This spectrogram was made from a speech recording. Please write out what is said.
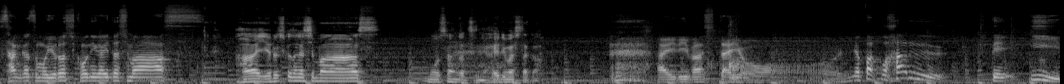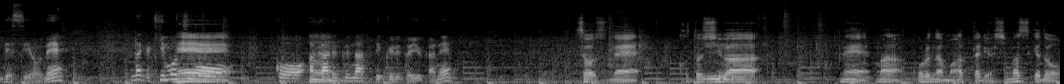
3月もよろしくお願いいたします。はいよろしくお願いします。もう3月に入りましたか？入りましたよ。やっぱこう春っていいですよね。なんか気持ちもこう明るくなってくるというかね、うん、そうですね。今年は、ねまあコロナもあったりはしますけど、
